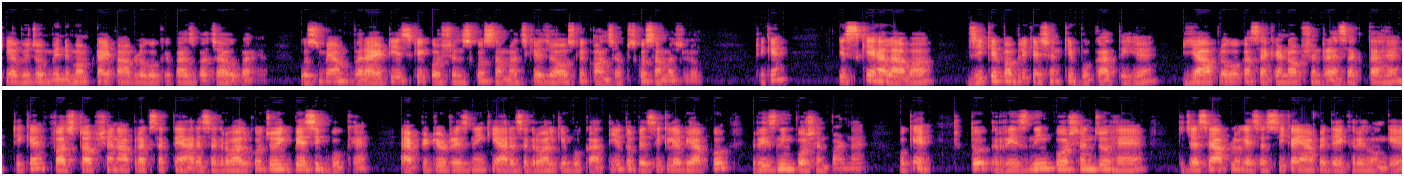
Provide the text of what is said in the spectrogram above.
कि अभी जो मिनिमम टाइप आप लोगों के पास बचा हुआ है उसमें आप वैरायटीज के क्वेश्चंस को समझ के जाओ, उसके कॉन्सेप्ट्स को समझ लो, ठीक है? इसके अलावा जीके पब्लिकेशन की बुक आती है, यह आप लोगों का सेकंड ऑप्शन रह सकता है, ठीक है? फ़र्स्ट ऑप्शन आप रख सकते हैं आर एस अग्रवाल को, जो एक बेसिक बुक है। एप्टीट्यूड रीजनिंग की आर एस अग्रवाल की बुक आती है तो बेसिकली अभी आपको रीजनिंग पोर्शन पढ़ना है ओके तो रीजनिंग पोर्शन जो है तो जैसे आप लोग एसएससी का यहाँ पे देख रहे होंगे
